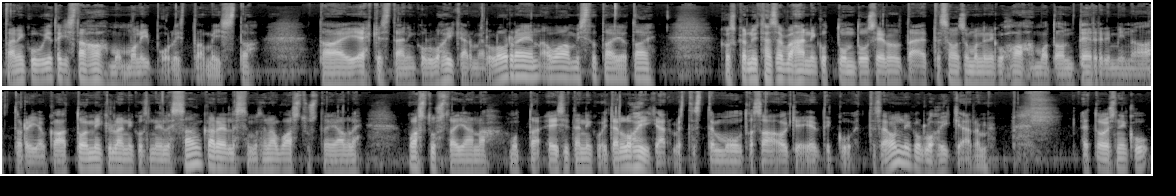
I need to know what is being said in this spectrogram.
Tai niin kuin jotenkin sitä hahmon monipuolistamista. Tai ehkä sitä niin kuin lohikärmen Loreen avaamista tai jotain. Koska nythän se vähän niin kuin tuntuu siltä, että se on semmoinen niin kuin hahmoton terminaattori, joka toimii kyllä niin kuin niille sankareille semmoisena vastustajalle, vastustajana, mutta ei sitä niin kuin itse lohikärmestä sitten muuta saa oikein irti kuin, että se on niin kuin lohikärme. Että olisi niin kuin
